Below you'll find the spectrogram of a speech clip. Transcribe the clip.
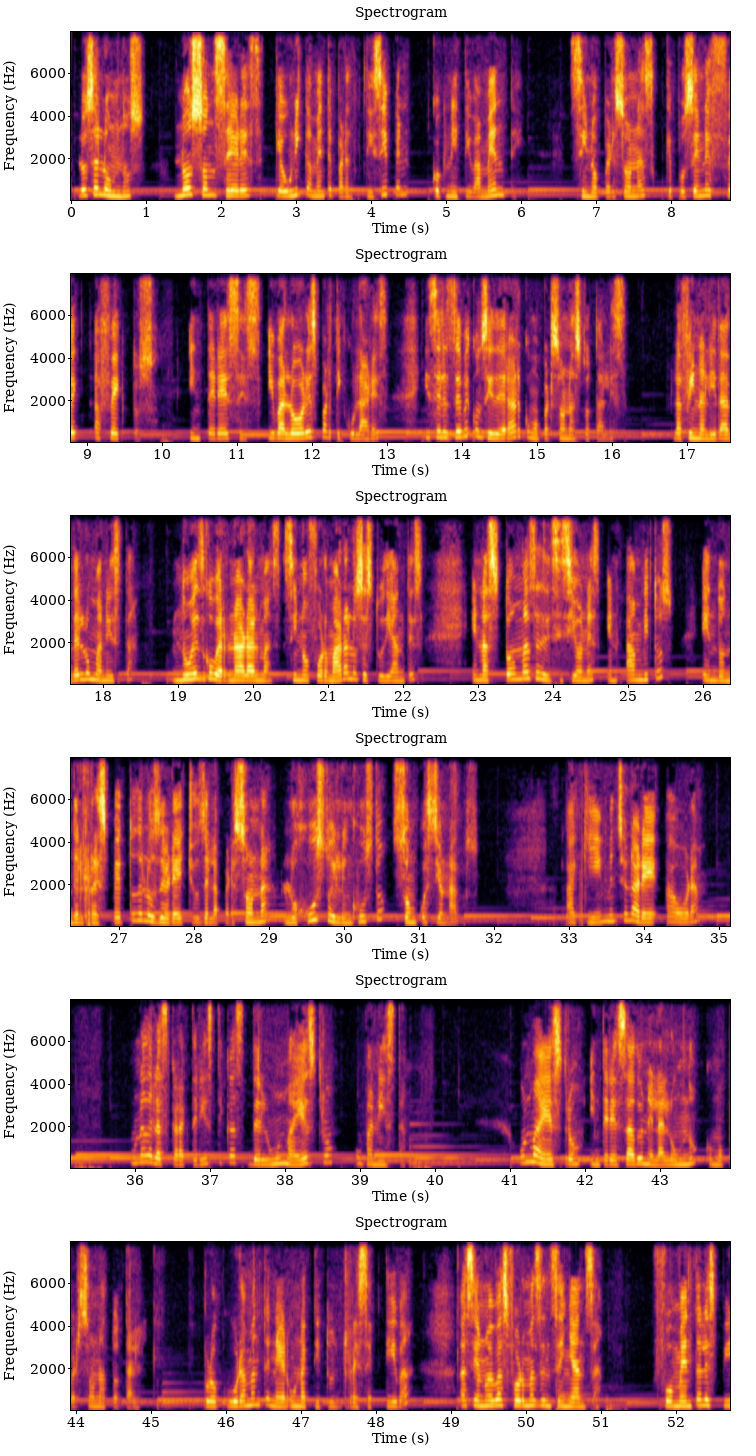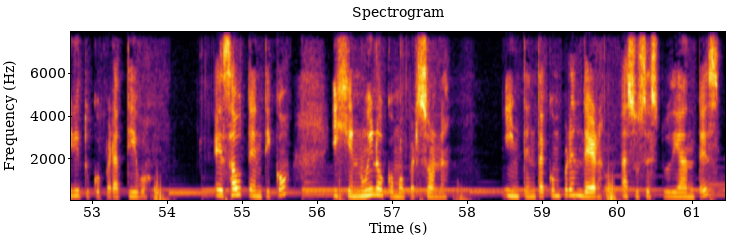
Los alumnos no son seres que únicamente participen cognitivamente, sino personas que poseen afectos, intereses y valores particulares y se les debe considerar como personas totales. La finalidad del humanista no es gobernar almas, sino formar a los estudiantes en las tomas de decisiones en ámbitos en donde el respeto de los derechos de la persona, lo justo y lo injusto son cuestionados. Aquí mencionaré ahora una de las características de un maestro humanista. Un maestro interesado en el alumno como persona total. Procura mantener una actitud receptiva hacia nuevas formas de enseñanza. Fomenta el espíritu cooperativo, es auténtico y genuino como persona. Intenta comprender a sus estudiantes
